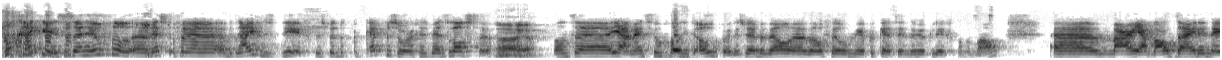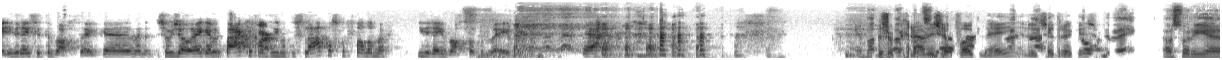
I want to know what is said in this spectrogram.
wat gek is, er zijn heel veel uh, rest, of, uh, bedrijven dus dicht. Dus met het pakketbezorgen is best lastig. Ah, ja. Want ja, mensen doen gewoon niet open. Dus we hebben wel, wel veel meer pakketten in de hub liggen dan normaal. maar ja, maaltijden, nee, iedereen zit te wachten. Ik, sowieso, ik heb een paar keer gehad dat iemand in slaap was gevallen, maar iedereen wacht op het leven. ja. Wat, Bezorg je nou nu zelf ook mee, en nu het zo druk is? Oh, sorry, uh,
